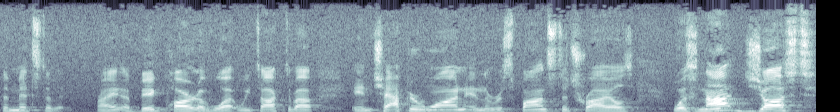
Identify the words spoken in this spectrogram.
the midst of it, right? A big part of what we talked about in chapter 1 in the response to trials was not just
